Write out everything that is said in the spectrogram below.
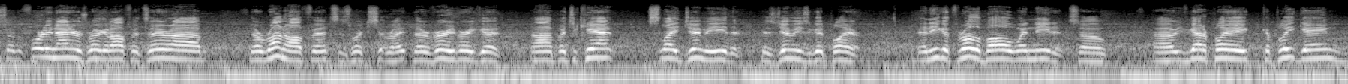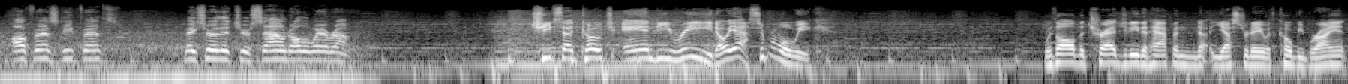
So the 49ers rugged offense, their uh, their run offense is what you right? They're very, very good. Uh, but you can't slight Jimmy either because Jimmy's a good player. And he can throw the ball when needed. So uh, you've got to play complete game, offense, defense. Make sure that you're sound all the way around. Chiefs head coach Andy Reid. Oh, yeah, Super Bowl week. With all the tragedy that happened yesterday with Kobe Bryant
